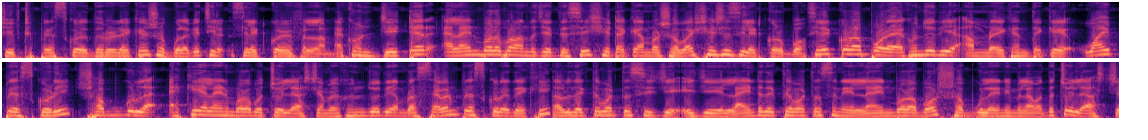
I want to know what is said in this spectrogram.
শিফট প্রেস করে ধরে রেখে সবগুলোকে সিলেক্ট করে ফেললাম। এখন যেটার অ্যালাইন বরাবর আনতে চাইতেছি, সেটাকে আমরা সবাই শেষে সিলেক্ট করব। সিলেক্ট করার পরে এখন যদি আমরা এখান থেকে ওয়াই প্রেস করি, সবগুলা একই অ্যালাইন বরাবর চলে আসছে। আমরা এখন যদি আমরা সেভেন প্রেস করে দেখি, তাহলে দেখতে পারতেছি যে এই যে লাইনটা দেখতে পারতেছেন, এই লাইন বরাবর সবগুলো এনিমেল আমাদের চলে আসছে।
